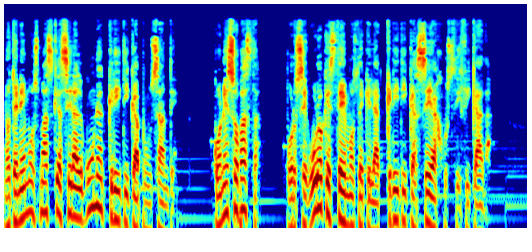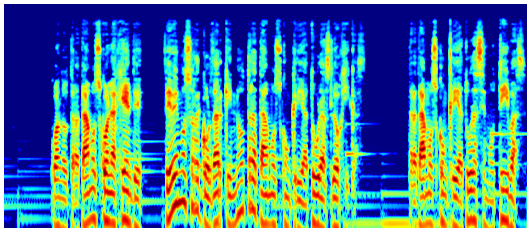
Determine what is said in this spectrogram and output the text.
no tenemos más que hacer alguna crítica punzante. Con eso basta, por seguro que estemos de que la crítica sea justificada. Cuando tratamos con la gente, debemos recordar que no tratamos con criaturas lógicas, tratamos con criaturas emotivas,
